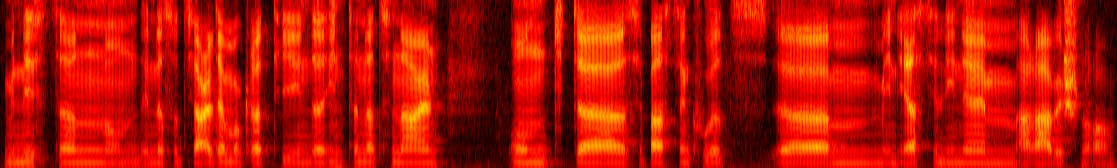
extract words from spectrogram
Ministern und in der Sozialdemokratie, in der internationalen und der Sebastian Kurz ähm, in erster Linie im arabischen Raum.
